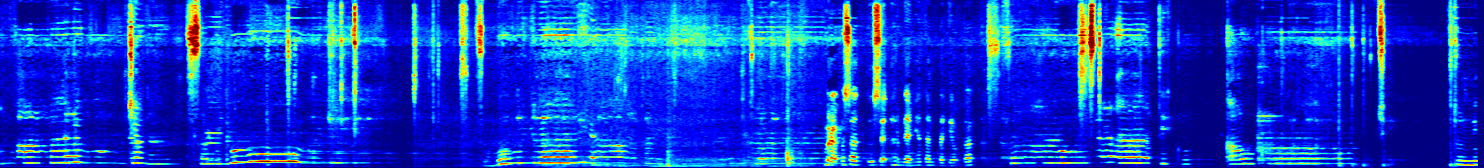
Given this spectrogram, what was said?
Mohon padamu jangan sembunyi Sembunyi dari apa yang terjadi Berapa satu set harganya tanpa jauh ke atas? Seharusnya hatiku kau kunci Tunip.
